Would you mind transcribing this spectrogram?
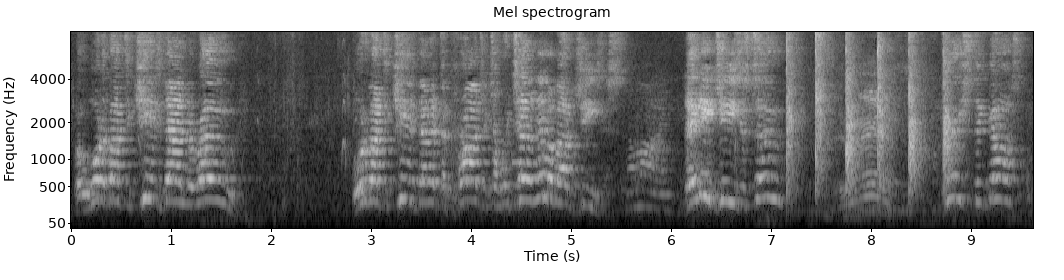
But what about the kids down the road? What about the kids down at the project? Are we telling them about Jesus? Come on. They need Jesus too. Amen. Preach the gospel.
